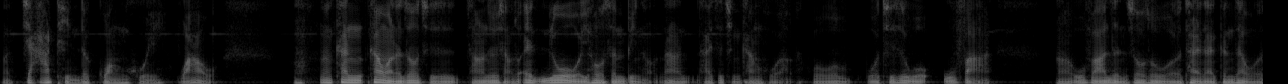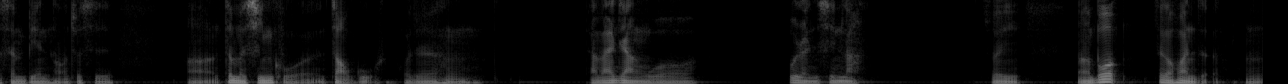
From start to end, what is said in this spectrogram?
呃家庭的光辉，哇哦！那看看完了之后，其实常常就想说，哎，如果我以后生病了，那还是请看护好了。我我我其实我无法啊，无法忍受说我的太太跟在我的身边哦，就是啊这么辛苦照顾，我觉得很坦白讲，我不忍心啦。所以，呃，不过这个患者，嗯，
